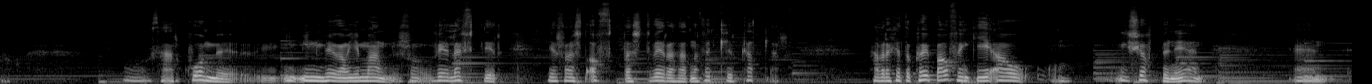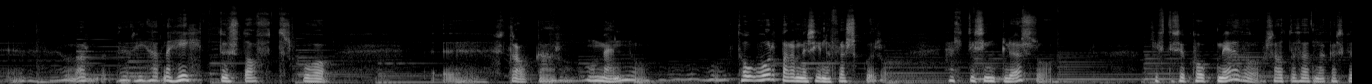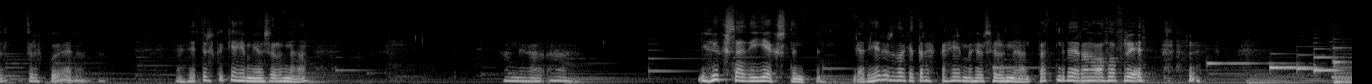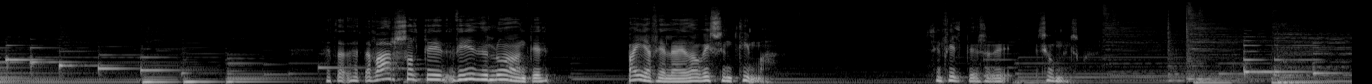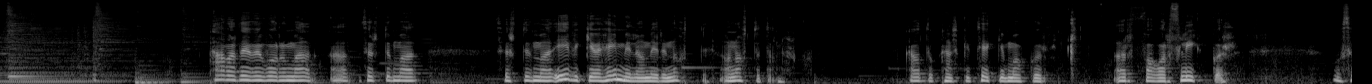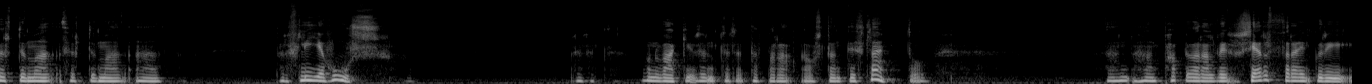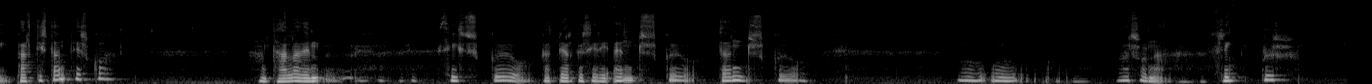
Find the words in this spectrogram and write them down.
Og, þar komu í mínum huga, og ég man svo vel eftir, ég fannst oftast vera þarna fullir kallar. Það var ekkert að kaupa áfengi á, í sjoppunni en, en þarna hittust oft sko uh, strákar og, menn og, og tó voru bara með sína flöskur og heldi sín glös og kifti sér kók með og sátu þarna kannski drukku en, en þeir drukku ekki heim í þessari neðan. Þannig að, að ég hugsaði ég stundum já þeir eru þá ekki að drekka heima hjá þessari neðan börnir þeirra hafa þá frið Þetta, þetta var svolítið viðurlóðandi bæjarfélagið á vissum tíma sem fylgdi þessari sjómennsku. Það var þegar við vorum að, að þurftum að þurftum að yfirgefa heimili á mér í nóttu, á nóttudanur. Sko. Gáttu kannski tekjum okkur örfáar flíkur og þurftum að, þurftum að, að bara flýja hús hún vakið þetta bara ástandið slæmt og hann, hann pappi var alveg sérfræðingur í, partistandi sko. Hann talaði um þýsku og gæti bjarga sér í ennsku og dönsku og, og, og var svona flinkur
